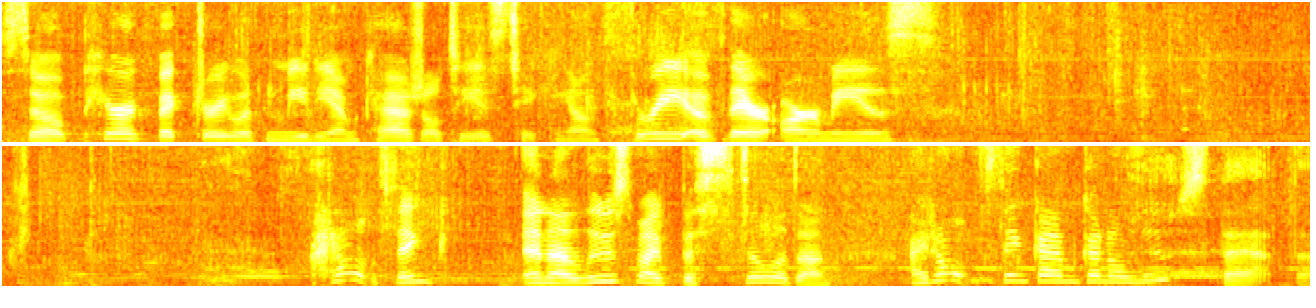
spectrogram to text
So, Pyrrhic victory with medium casualties, taking on three of their armies. I don't think... And I lose my Bastiladon. I don't think I'm gonna lose that, though.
